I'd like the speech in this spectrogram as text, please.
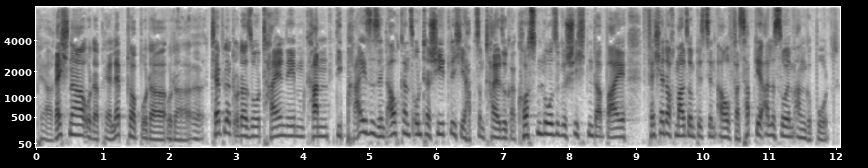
per Rechner oder per Laptop oder, oder äh, Tablet oder so teilnehmen kann. Die Preise sind auch ganz unterschiedlich. Ihr habt zum Teil sogar kostenlose Geschichten dabei. Fächer doch mal so ein bisschen auf. Was habt ihr alles so im Angebot?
